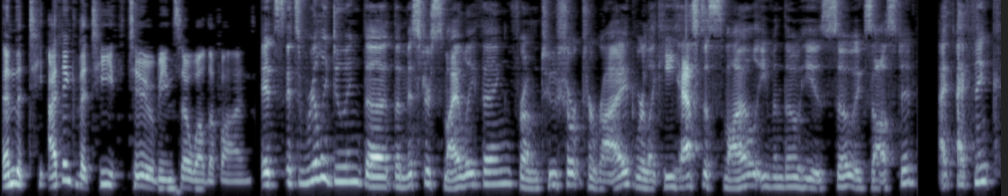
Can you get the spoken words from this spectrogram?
and the te- I think the teeth too being so well defined. It's it's really doing the the Mr. Smiley thing from Too Short to Ride, where like he has to smile even though he is so exhausted. I I think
